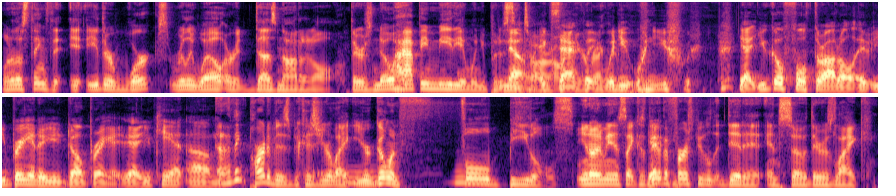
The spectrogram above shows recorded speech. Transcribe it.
one of those things that it either works really well or it does not at all. There's no happy medium when you put a No, sitar exactly. When you when you yeah you go full throttle. If you bring it or you don't bring it. Yeah, you can't. Um, And I think part of it is because you're like you're going full mm. Beatles. You know what I mean? It's like because they're the first people that did it, and so there's like,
